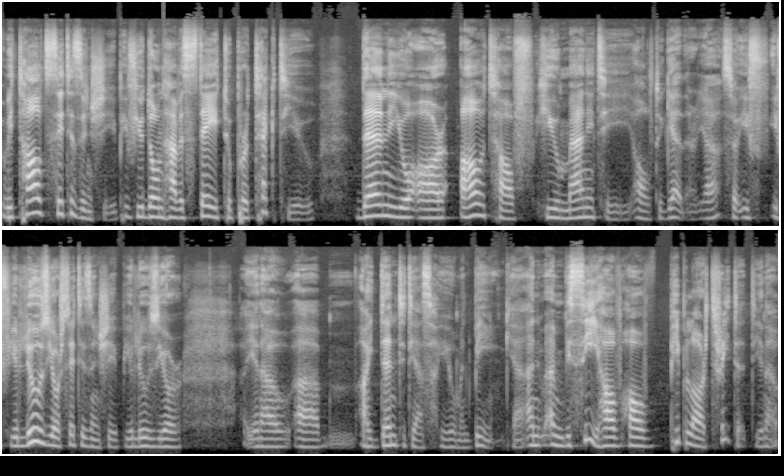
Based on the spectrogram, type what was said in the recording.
without citizenship, if you don't have a state to protect you, then you are out of humanity altogether. Yeah. So if if you lose your citizenship, you lose your you know uh, identity as a human being. Yeah. And and we see how how people are treated. You know,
